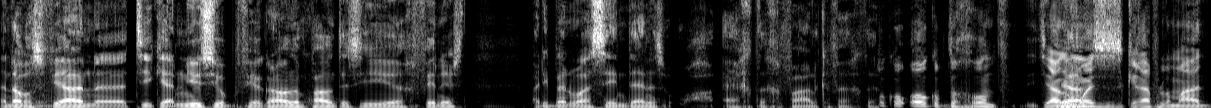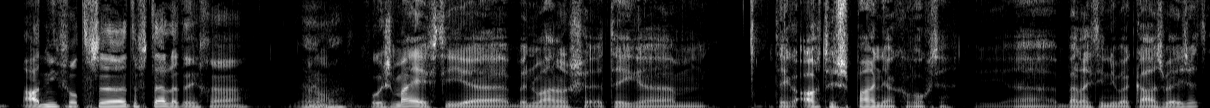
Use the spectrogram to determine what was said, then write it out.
En dat was via een uh, TK News op via Ground and Pound is hij eh, gefinished. Maar die Benoit St. Dennis, wow, echt een gevaarlijke vechter. Ook, ook op de grond. Die Thiago Ja. Moises is een grappler, maar hij had niet veel te, te vertellen tegen... eh, Nee. Volgens mij heeft hij eh Benoit nog eh, tegen, ehm, tegen Arthur Spaniak gevochten. Die eh Belg die nu bij KSW zit.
